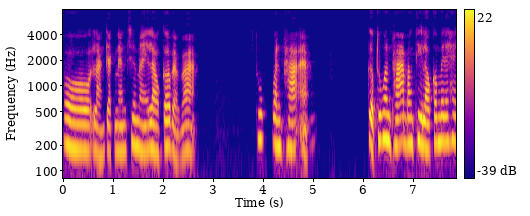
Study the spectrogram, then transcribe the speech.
พอหลังจากนั้นใช่ไหมเราก็แบบว่า ทุกวันพระอะ เกือบทุกวันพระบางทีเราก็ไม่ได้ให้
